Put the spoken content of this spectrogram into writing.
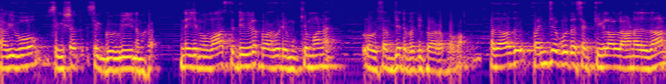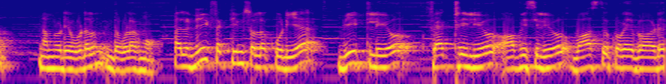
அறிவோம் ஸ்ரீஷத் ஸ்ரீ குருவே நமக இன்னைக்கு நம்ம வாஸ்து டிவியில் பார்க்கக்கூடிய முக்கியமான ஒரு சப்ஜெக்டை பற்றி பார்க்க போகிறோம் அதாவது பஞ்சபூத சக்திகளால் ஆனது தான் நம்மளுடைய உடலும் இந்த உலகமும் அதில் நீர் சக்தின்னு சொல்லக்கூடிய வீட்லேயோ ஃபேக்ட்ரிலேயோ ஆஃபீஸ்லேயோ வாஸ்து குறைபாடு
